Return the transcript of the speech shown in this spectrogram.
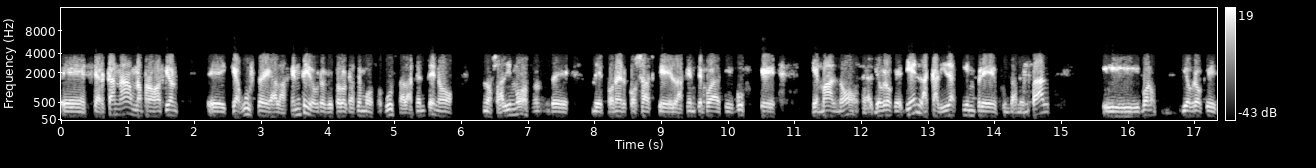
eh, cercana, una programación eh, que guste a la gente. Yo creo que todo lo que hacemos gusta a la gente. No, no salimos de, de poner cosas que la gente pueda decir, uff, que, que mal, ¿no? O sea, yo creo que bien, la calidad siempre fundamental. Y bueno, yo creo que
